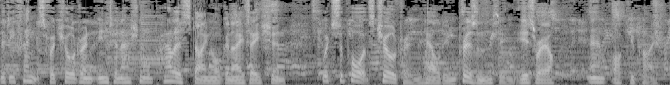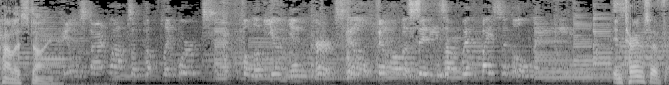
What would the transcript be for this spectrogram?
the Defence for Children International Palestine Organization, which supports children held in prisons in Israel and occupied Palestine. In terms of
